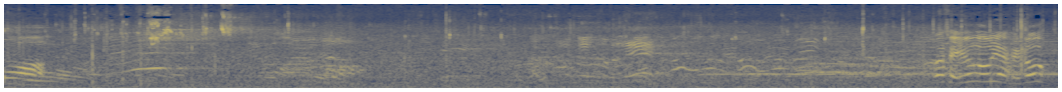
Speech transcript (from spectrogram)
哇！我前邊冇嘢，係講。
